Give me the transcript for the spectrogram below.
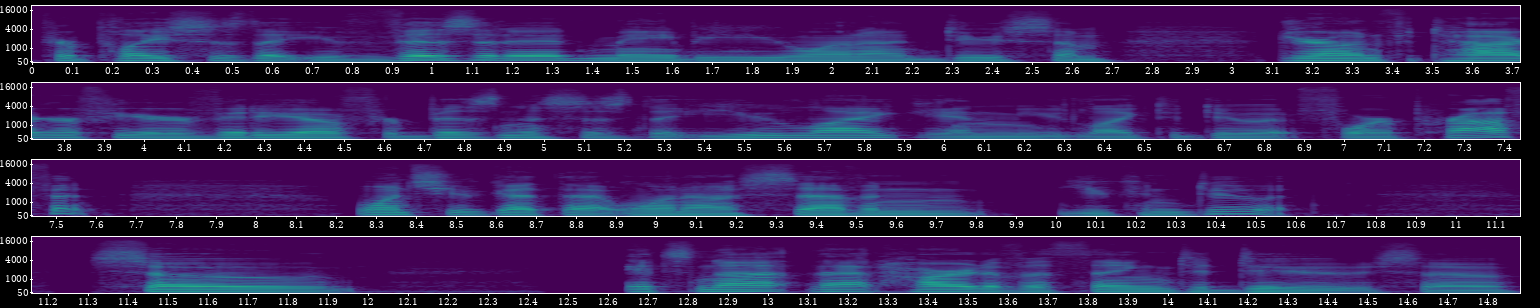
for places that you've visited, maybe you want to do some drone photography or video for businesses that you like and you'd like to do it for profit. Once you've got that 107, you can do it. So it's not that hard of a thing to do. So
